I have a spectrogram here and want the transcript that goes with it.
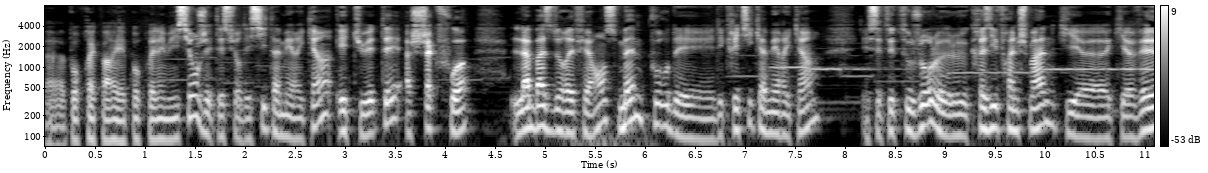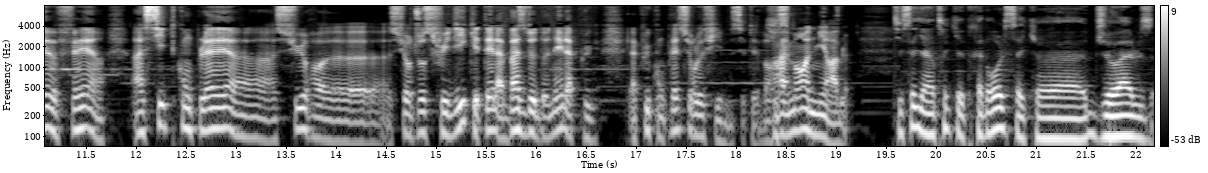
euh, pour préparer pour préparer l'émission, j'étais sur des sites américains et tu étais à chaque fois la base de référence, même pour des, des critiques américains. Et c'était toujours le, le Crazy Frenchman qui euh, qui avait fait un, un site complet euh, sur euh, sur Joe's 3D qui était la base de données la plus la plus complète sur le film. C'était vraiment admirable. Tu sais, il y a un truc qui est très drôle, c'est que euh, Joe Halves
